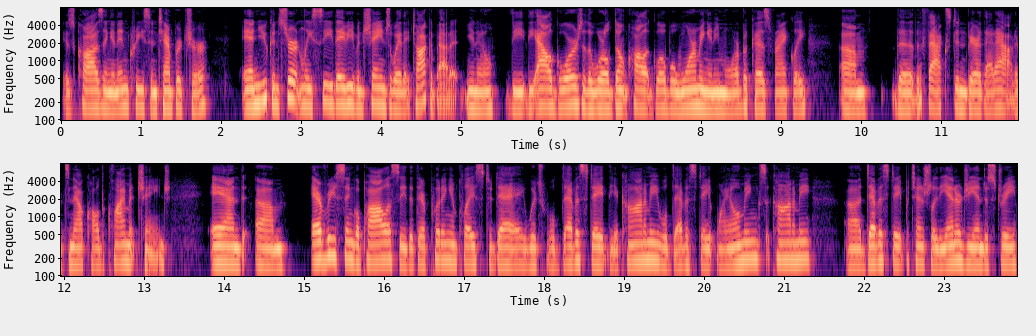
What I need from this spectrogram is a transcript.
is causing an increase in temperature. And you can certainly see they've even changed the way they talk about it. You know, the the Al Gores of the world don't call it global warming anymore because, frankly, um, the the facts didn't bear that out. It's now called climate change, and um, every single policy that they're putting in place today, which will devastate the economy, will devastate Wyoming's economy, uh, devastate potentially the energy industry,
